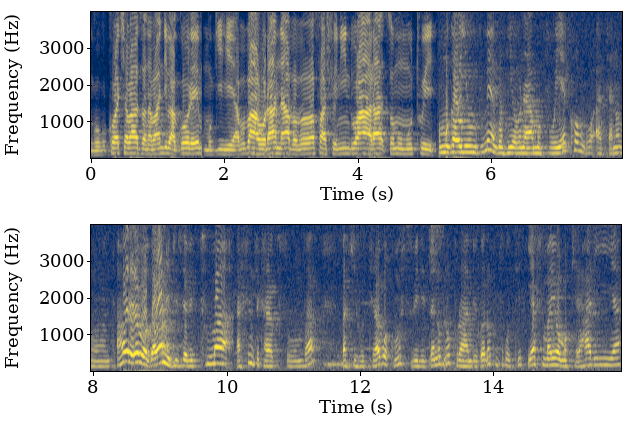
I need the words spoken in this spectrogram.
ngo kuko baca bazana abandi bagore mu gihe abo bahorana baba bafashwe n'indwara zo mu mutwe umugabo yumva umengo ntiyobona yamuvuye ko ngo aza n'ubundi aho rero bogabanije ivyo bituma asinzikara gusumba bakihutira ahubwo kumusubiriza no kurambirwa no kuvuga uti yafuma yomokera hariya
